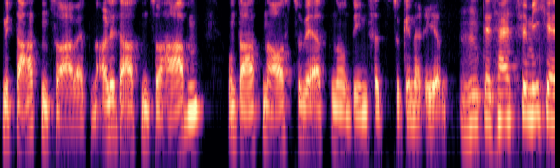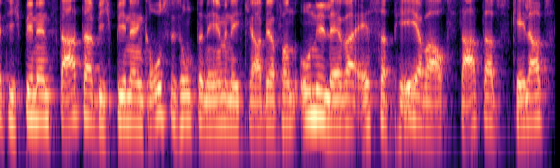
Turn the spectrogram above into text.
mit Daten zu arbeiten, alle Daten zu haben und Daten auszuwerten und Insights zu generieren. Mhm, das heißt für mich jetzt, ich bin ein Startup, ich bin ein großes Unternehmen, ich glaube ja von Unilever, SAP, aber auch Startups, Scale-Ups,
